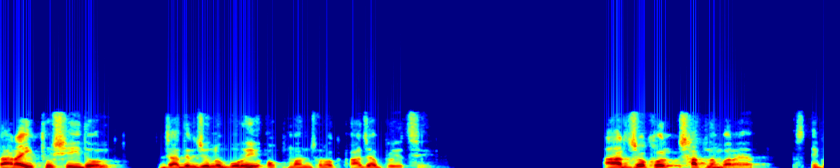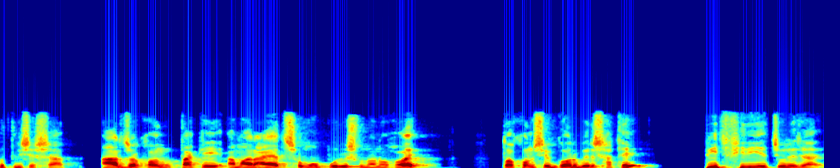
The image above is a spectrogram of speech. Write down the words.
তারাই তো সেই দল যাদের জন্য বড়ই অপমানজনক আজাব রয়েছে। আর যখন সাত নম্বর আয়াত, একত্রিশের সাত, আর যখন তাকে আমার আয়াত সমূহ পড়ে শোনানো হয়, তখন সে গর্বের সাথে পিঠ ফিরিয়ে চলে যায়,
